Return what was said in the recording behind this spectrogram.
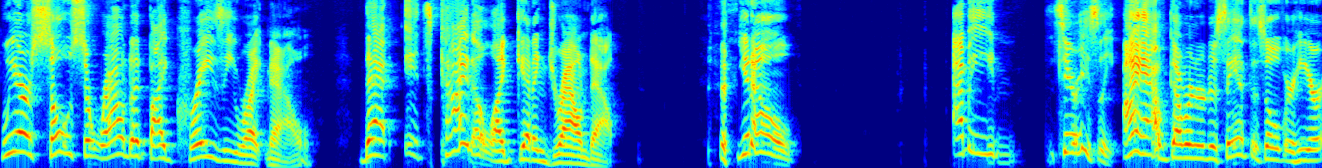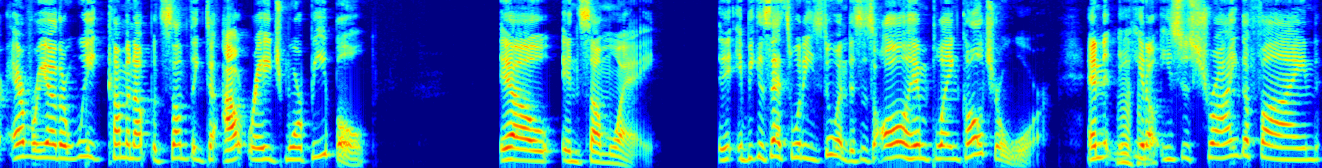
we are so surrounded by crazy right now that it's kind of like getting drowned out. you know, I mean, seriously, I have Governor DeSantis over here every other week coming up with something to outrage more people. You know, in some way, I- I- because that's what he's doing. This is all him playing culture war, and you Mhm. know, he's just trying to find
